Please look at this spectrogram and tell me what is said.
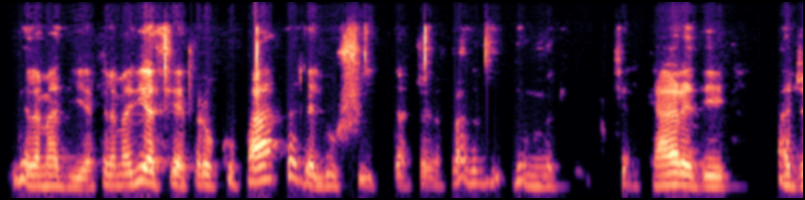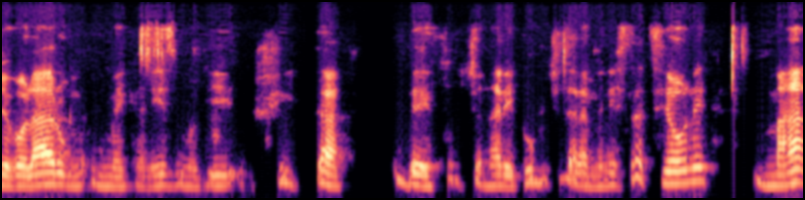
della Madia? Che la Madia si è preoccupata dell'uscita, cioè di, di cercare di agevolare un, un meccanismo di uscita dei funzionari pubblici dalle amministrazioni, ma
